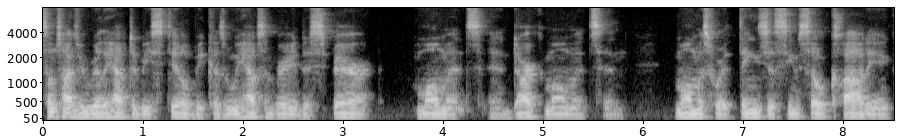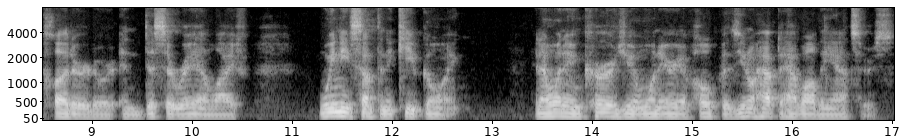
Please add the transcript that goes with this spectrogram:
sometimes we really have to be still because when we have some very despair moments and dark moments and moments where things just seem so cloudy and cluttered or in disarray in life, we need something to keep going. And I want to encourage you in one area of hope is you don't have to have all the answers.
